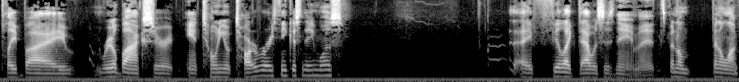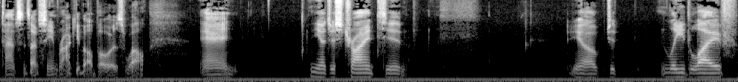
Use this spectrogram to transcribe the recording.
played by real boxer Antonio Tarver, I think his name was. I feel like that was his name. It's been a been a long time since I've seen Rocky Balboa as well, and you know, just trying to you know just lead life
